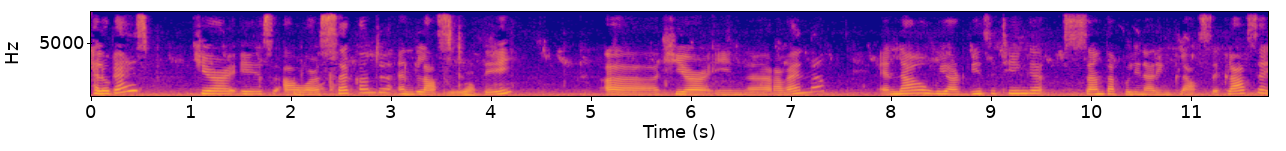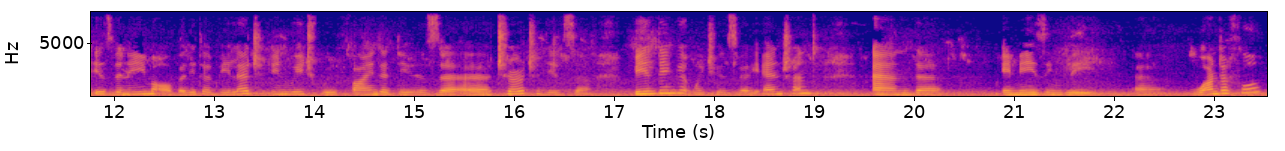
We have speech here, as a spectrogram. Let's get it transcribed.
Hello guys, here is our second and last day uh, here in uh, Ravenna. And now we are visiting Santa Apollinare in Classe. Classe is the name of a little village in which we find this uh, church, this uh, building which is very ancient and uh, amazingly uh, wonderful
